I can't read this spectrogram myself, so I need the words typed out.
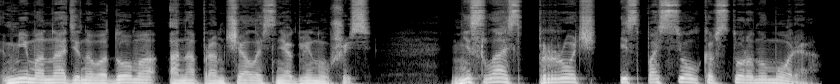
мимо Надиного дома она промчалась, не оглянувшись. Неслась прочь из поселка в сторону моря.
